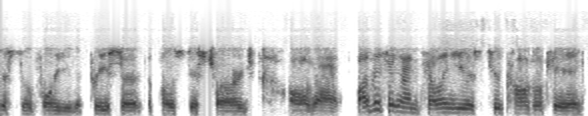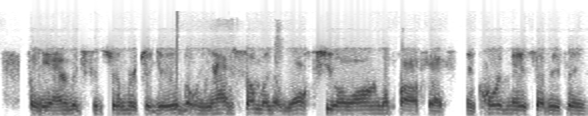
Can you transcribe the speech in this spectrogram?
system for you, the pre-cert, the post-discharge, all that. Everything I'm telling you is too complicated for the average consumer to do, but when you have someone that walks you along the process and coordinates everything,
